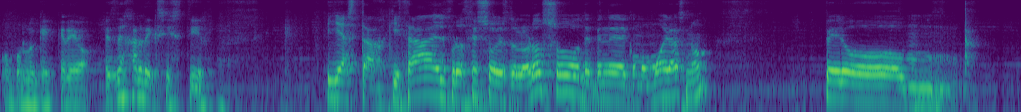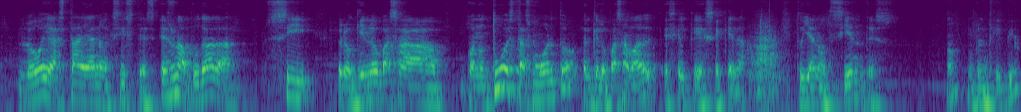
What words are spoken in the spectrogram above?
o por lo que creo, es dejar de existir. Y ya está. Quizá el proceso es doloroso, depende de cómo mueras, ¿no? Pero mm, luego ya está, ya no existes. ¿Es una putada? Sí, pero ¿quién lo pasa? Cuando tú estás muerto, el que lo pasa mal es el que se queda. Tú ya no te sientes, ¿no? En principio.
